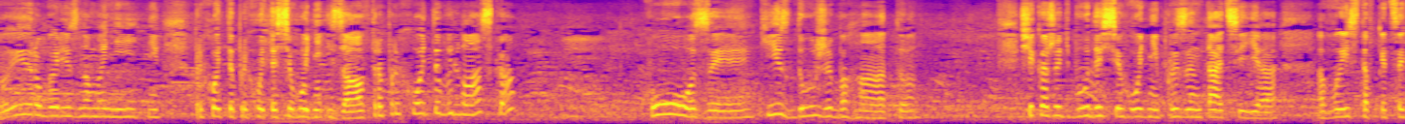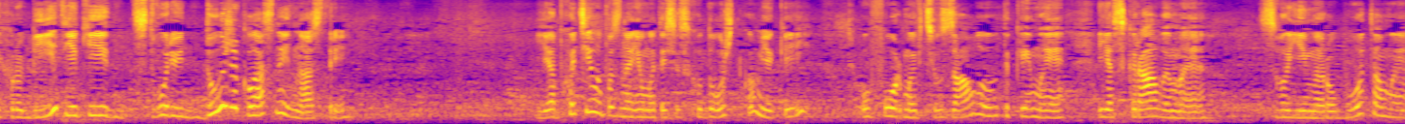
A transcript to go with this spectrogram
вироби різноманітні. Приходьте, приходьте сьогодні і завтра. Приходьте, будь ласка. Кози, кіз дуже багато. Ще кажуть, буде сьогодні презентація виставки цих робіт, які створюють дуже класний настрій. Я б хотіла познайомитися з художником, який оформив цю залу такими яскравими своїми роботами.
